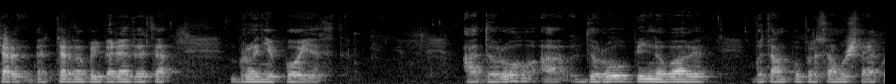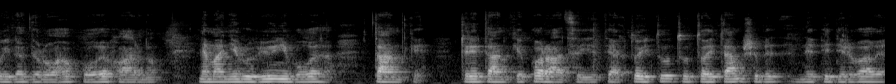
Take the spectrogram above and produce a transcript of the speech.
Тер- Тернопіль Березиця бронепоїзд. А дорогу, а дорогу пільнували, бо там попри саму штреку йде дорога, поле фарно. Нема ні рубів, ні було танки. Три танки по рації, як той тут, то той там, щоб не підірвали,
